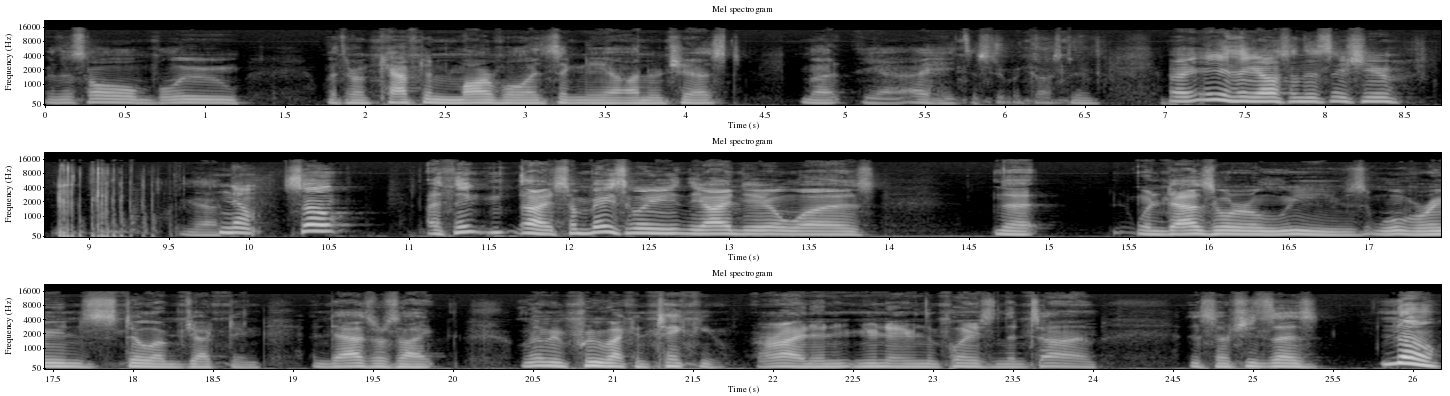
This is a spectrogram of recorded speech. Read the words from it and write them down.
but this whole blue with her Captain Marvel insignia on her chest. But yeah, I hate this stupid costume. All right, anything else on this issue? Yeah. No, So, I think, all right, so basically the idea was that when Dazzler leaves, Wolverine's still objecting. And Dazzler's like, let me prove I can take you. All right, and you name the place and the time. And so she says, no,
